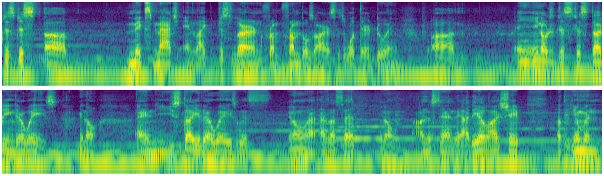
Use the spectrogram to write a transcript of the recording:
just just uh, mix match and like just learn from from those artists what they're doing um, and you know just just studying their ways you know. And you study their ways with you know as i said you know understand the idealized shape of the human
